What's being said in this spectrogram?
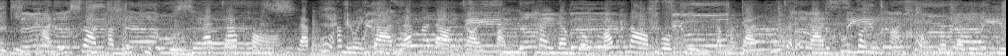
ทย์หญิงฐานิชราธรรมลิขิตกุลแพทย์เจ้าของ และผู้อำนวยการและมาดามจอยขวัญฤทัยดำรงวัฒนอโพคินกรรมการผู้จัดการผู้บริหารของโรงระวินคลิ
